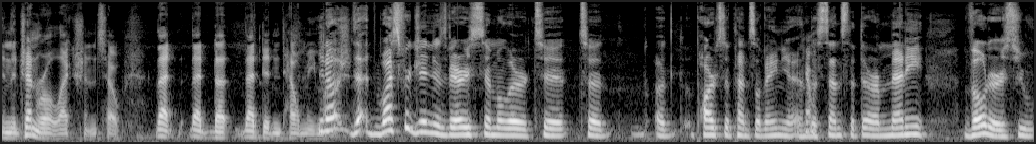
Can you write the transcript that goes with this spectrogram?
in the general election. So that that that, that didn't tell me You know, much. th- West Virginia is very similar to to uh, parts of Pennsylvania in the sense that there are many voters who,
